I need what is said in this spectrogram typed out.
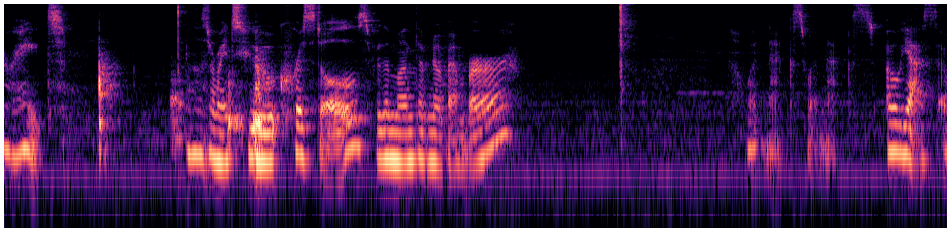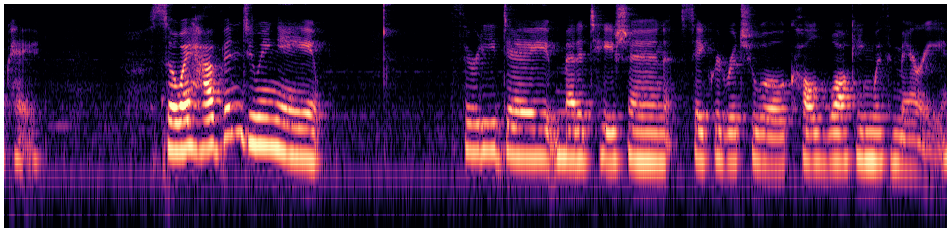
All right. And those are my two crystals for the month of November. What next? What next? Oh, yes. Okay. So I have been doing a 30 day meditation sacred ritual called Walking with Mary.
